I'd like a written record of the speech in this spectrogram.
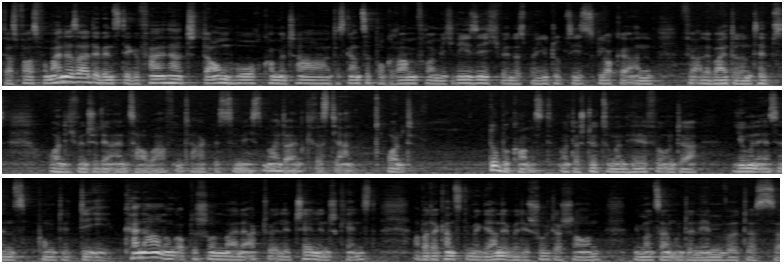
Das war's von meiner Seite. Wenn es dir gefallen hat, Daumen hoch, Kommentar, das ganze Programm, freue mich riesig. Wenn du das bei YouTube siehst, Glocke an für alle weiteren Tipps. Und ich wünsche dir einen zauberhaften Tag. Bis zum nächsten Mal, dein Christian. Und du bekommst Unterstützung und Hilfe unter humanessence.de. Keine Ahnung, ob du schon meine aktuelle Challenge kennst, aber da kannst du mir gerne über die Schulter schauen, wie man zu einem Unternehmen wird, das äh,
